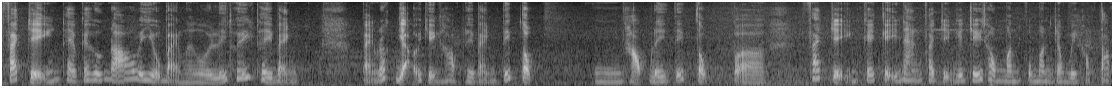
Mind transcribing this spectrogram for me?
phát triển theo cái hướng đó. Ví dụ bạn là người lý thuyết thì bạn bạn rất giỏi chuyện học thì bạn tiếp tục ừ, học đi tiếp tục uh, phát triển cái kỹ năng phát triển cái trí thông minh của mình trong việc học tập.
